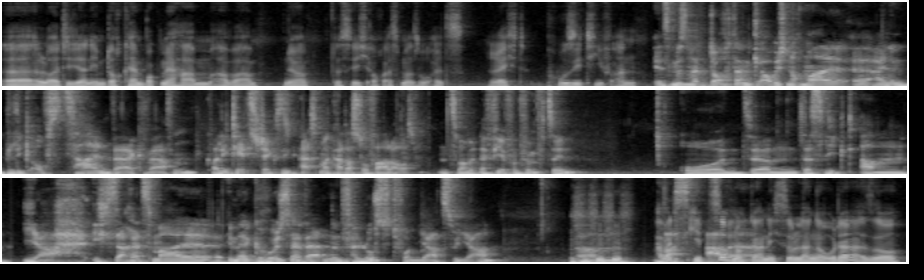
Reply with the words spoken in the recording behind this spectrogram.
äh, Leute, die dann eben doch keinen Bock mehr haben, aber ja, das sehe ich auch erstmal so als recht positiv an. Jetzt müssen wir doch dann, glaube ich, nochmal äh, einen Blick aufs Zahlenwerk werfen. Qualitätscheck sieht erstmal katastrophal aus. Und zwar mit einer 4 von 15. Und ähm, das liegt am, ja, ich sage jetzt mal, immer größer werdenden Verlust von Jahr zu Jahr. Ähm, aber das gibt es doch noch gar nicht so lange, oder? Also,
